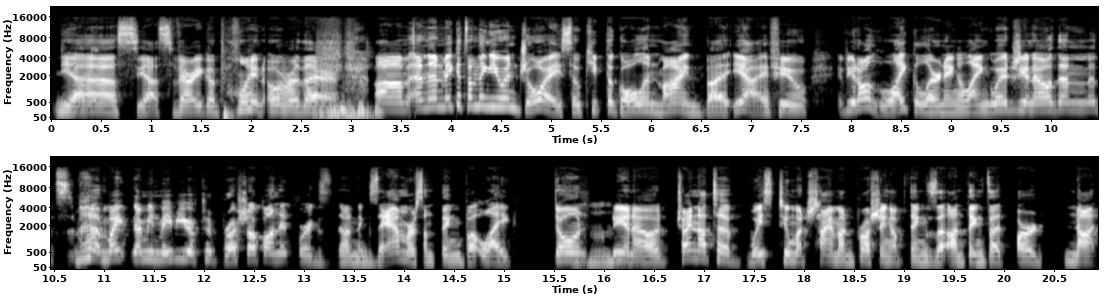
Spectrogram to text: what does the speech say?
Yes, yes. Very good point over there. um, and then make it something you enjoy. So keep the goal in mind. But yeah, if you if you don't like learning a language, you know, then it's might I mean maybe you have to brush up on it for ex- an exam or something, but like don't Mhm. you know try not to waste too much time on brushing up things that, on things that are not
